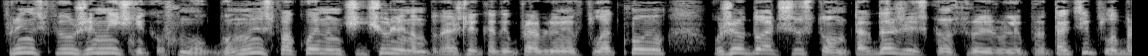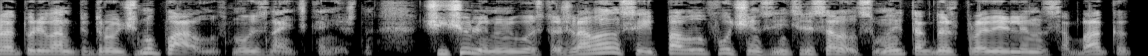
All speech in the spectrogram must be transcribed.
В принципе, уже Мечников мог бы. Мы с спокойным Чичулиным подошли к этой проблеме вплотную уже в 26-м. Тогда же и сконструировали прототип лаборатории Иван Петрович, ну, Павлов, ну, вы знаете, конечно. Чичулин у него стажировался, и Павлов Павлов очень заинтересовался. Мы тогда же проверили на собаках,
